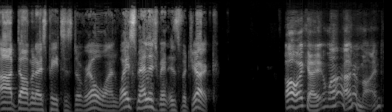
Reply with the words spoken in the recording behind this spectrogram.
uh, Domino's Pizza's the real one. Waste Management is the joke. Oh, okay. Well, I don't mind.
